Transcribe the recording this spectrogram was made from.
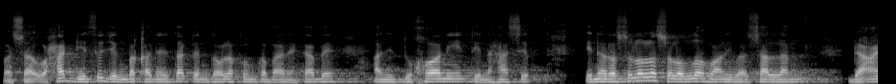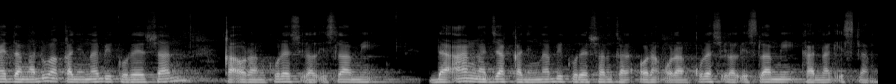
Bahasa uhaditsu jeung bakal nyaritakeun kaula kum kabeh kabeh anid dukhani tina hasib. Inna Rasulullah sallallahu alaihi wasallam da'a ngadua kanjing Nabi Quraisyan ka orang Quraisy ilal Islami. Da'a ngajak kanjing Nabi Quraisyan ka orang-orang Quraisy ilal Islami kana Islam.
